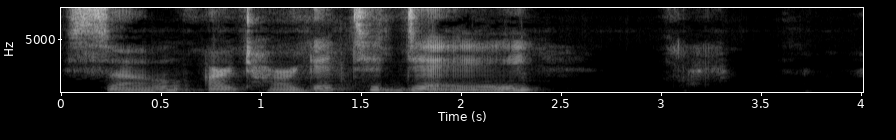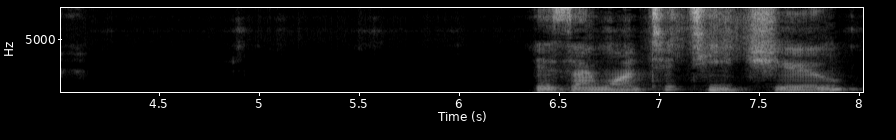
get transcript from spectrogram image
So, our target today is I want to teach you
